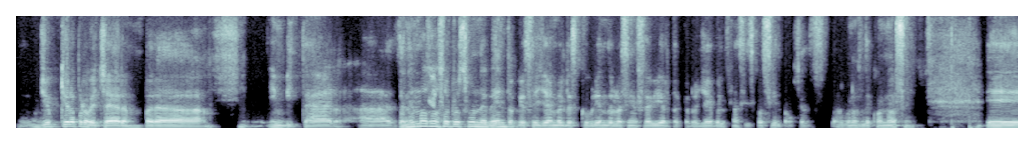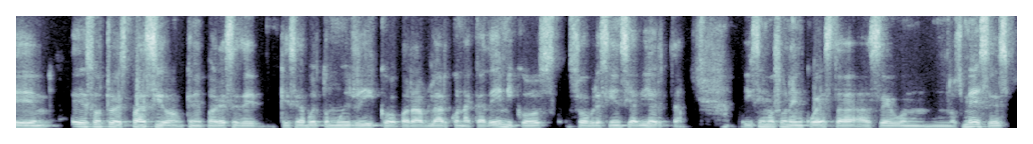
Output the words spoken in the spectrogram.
yo quiero aprovechar para invitar a... Tenemos nosotros un evento que se llama el Descubriendo la Ciencia Abierta, que lo lleva el Francisco Silva, ustedes algunos le conocen. Eh, es otro espacio que me parece de, que se ha vuelto muy rico para hablar con académicos sobre ciencia abierta. Hicimos una encuesta hace unos meses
